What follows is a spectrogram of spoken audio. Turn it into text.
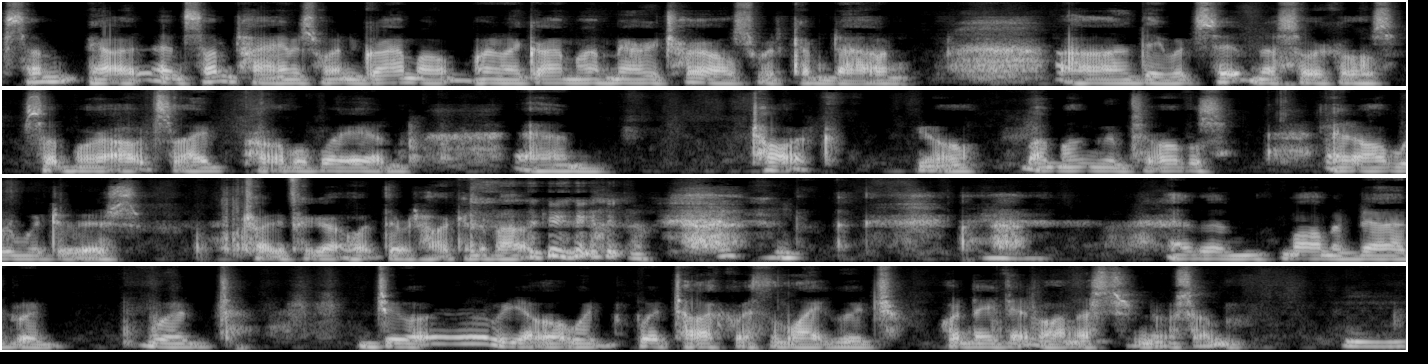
Some uh, and sometimes when grandma, when my grandma Mary Charles would come down, uh, they would sit in a circle somewhere outside, probably, and and talk. You know, among themselves, and all we would do is try to figure out what they were talking about. and then mom and dad would would do you know would would talk with the language when they didn't want us to know something. Hmm.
